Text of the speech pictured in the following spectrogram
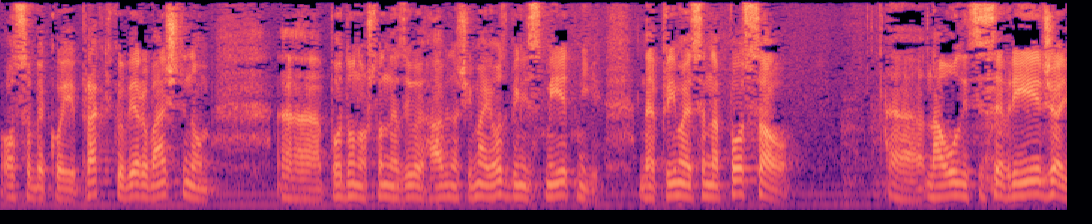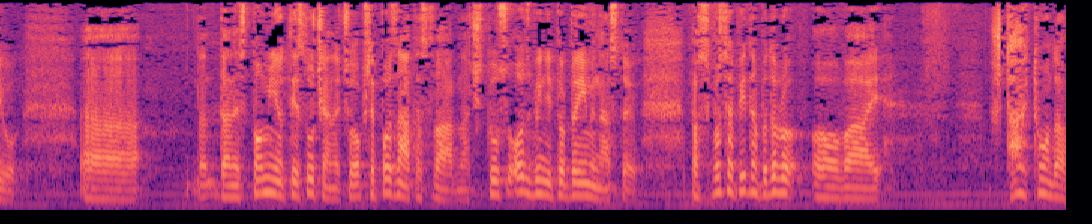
osobe koje praktikuju vjerovanštinom pod ono što nazivaju habi, znači imaju ozbiljni smetnji, ne primaju se na posao, na ulici se vrijeđaju, da ne spominju te slučaje, znači uopšte poznata stvar, znači tu su ozbiljni problemi nastaju. Pa se postavlja pitanje, pa dobro, ovaj, šta je to onda,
